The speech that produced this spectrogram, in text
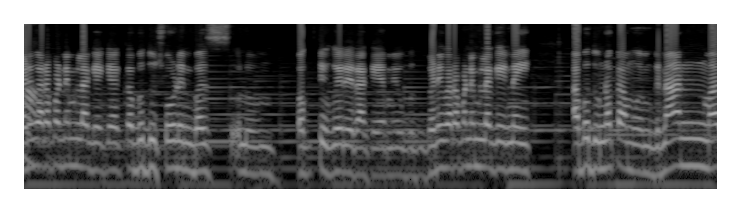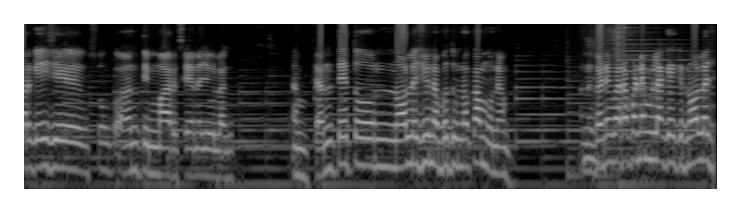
ઘણી વાર આપણને એમ લાગે કે બધું છોડીને બસ ઓલું ભક્તિઓ કરી રાખે એમ એવું બધું. ઘણી વાર આપણને એમ લાગે નહીં આ બધું નકામું એમ. જ્ઞાન માર્ગ એ જે શું અંતિમ માર્ગ છે એને જેવું લાગે. એમ અંતે તો નોલેજ ને બધું નકામું ને એમ. અને ઘણી વાર આપણને એમ લાગે કે નોલેજ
